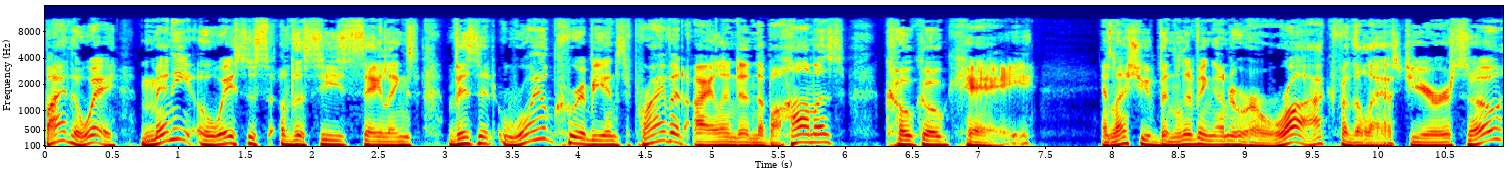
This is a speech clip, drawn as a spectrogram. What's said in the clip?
By the way, many Oasis of the Seas sailings visit Royal Caribbean's private island in the Bahamas, Coco Cay. Unless you've been living under a rock for the last year or so,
